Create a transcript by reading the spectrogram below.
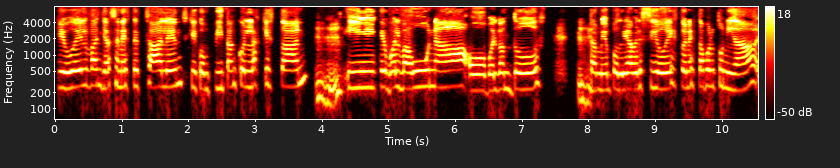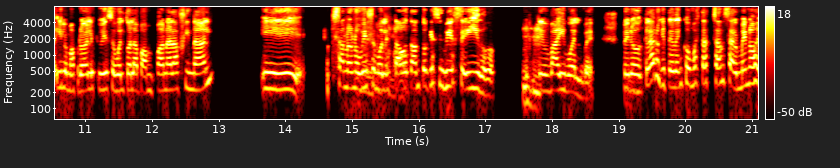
que vuelvan y hacen este challenge, que compitan con las que están y que vuelva una o vuelvan dos. También podría haber sido esto en esta oportunidad y lo más probable es que hubiese vuelto la pampana a la final y quizás no nos hubiese molestado tanto que se hubiese ido, que va y vuelve. Pero claro, que te den como esta chance, al menos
